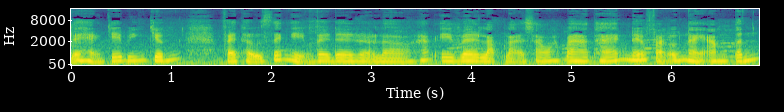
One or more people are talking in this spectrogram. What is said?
để hạn chế biến chứng phải thử xét nghiệm VDRL HIV lặp lại sau 3 tháng nếu phản ứng này âm tính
